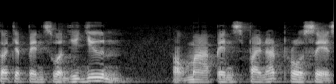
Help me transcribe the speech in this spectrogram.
ก็จะเป็นส่วนที่ยื่นออกมาเป็น spinal process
